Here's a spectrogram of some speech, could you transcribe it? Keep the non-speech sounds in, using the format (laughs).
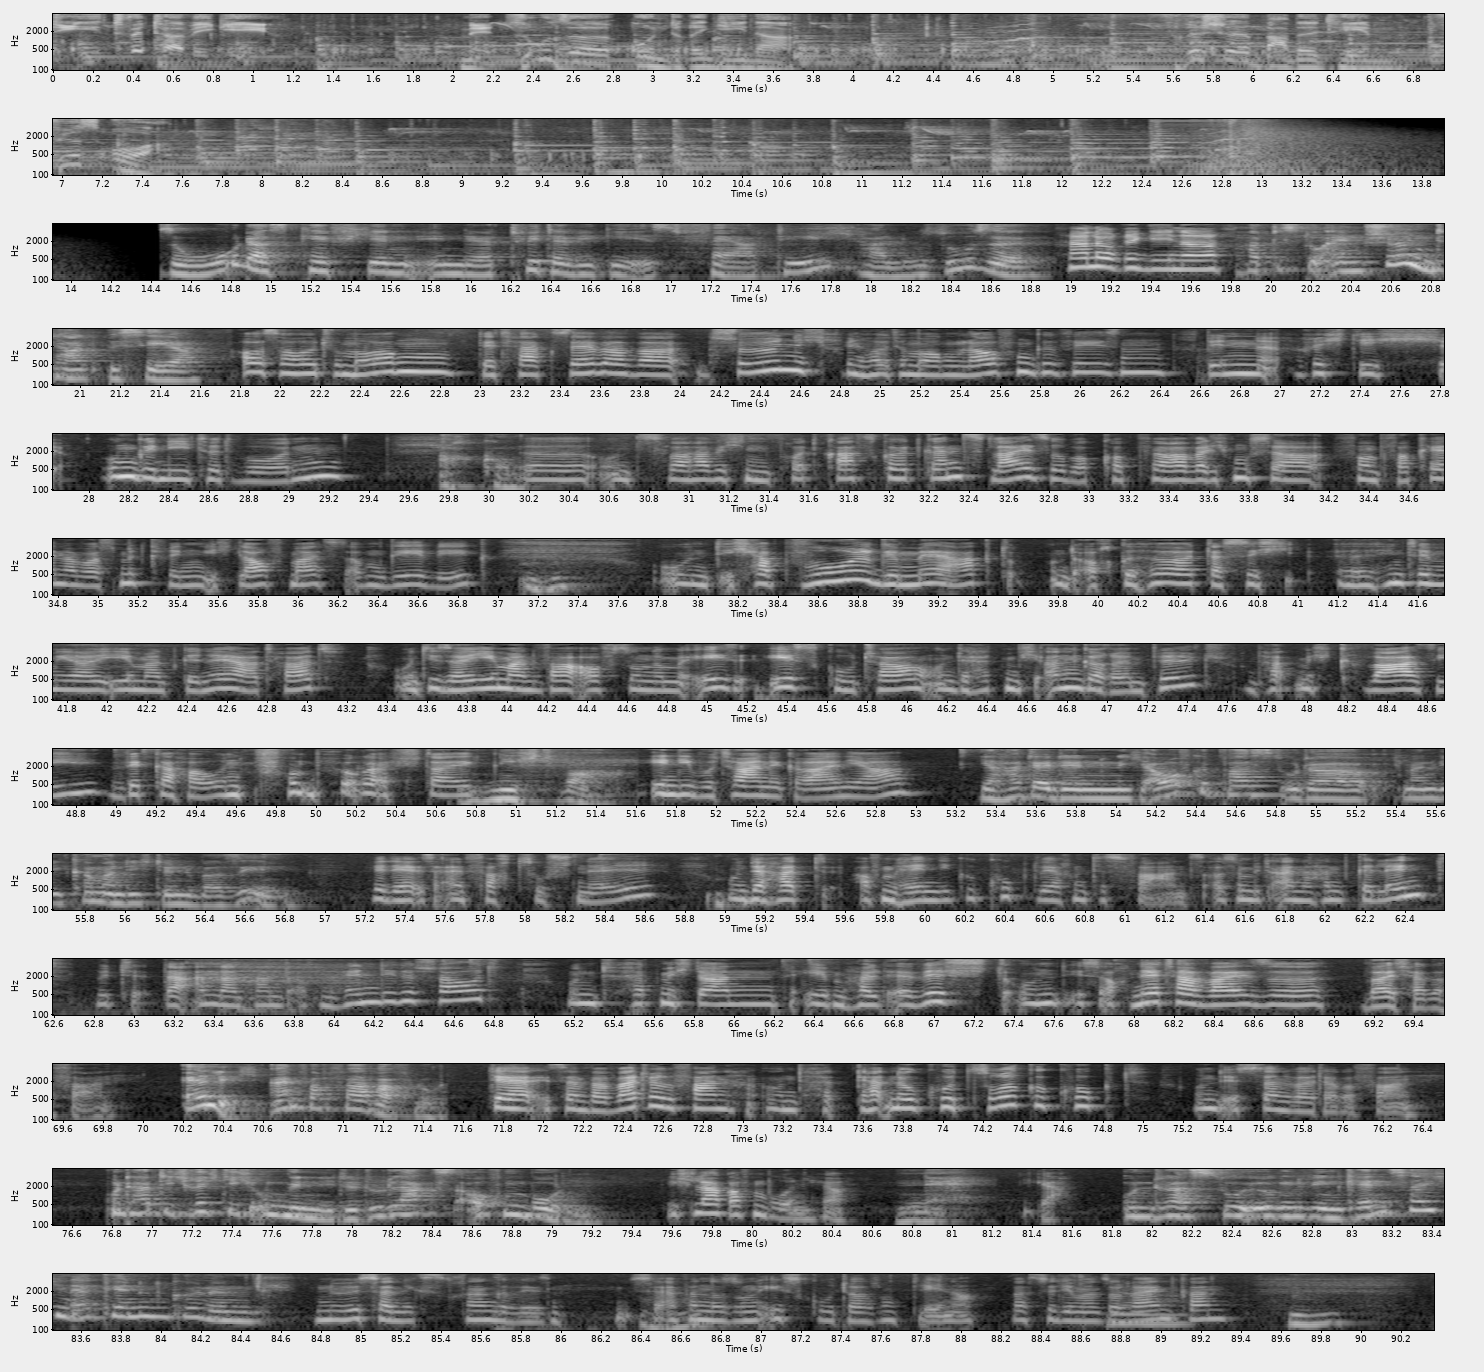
Die Twitter-WG mit Suse und Regina. Frische Bubble-Themen fürs Ohr. So, das Käffchen in der Twitter-WG ist fertig. Hallo Suse. Hallo Regina. Hattest du einen schönen Tag bisher? Außer heute Morgen. Der Tag selber war schön. Ich bin heute Morgen laufen gewesen. Bin richtig umgenietet worden. Ach komm. Äh, und zwar habe ich einen Podcast gehört, ganz leise über Kopfhörer, weil ich muss ja vom Verkehr noch was mitkriegen. Ich laufe meist auf dem Gehweg. Und ich habe wohl gemerkt und auch gehört, dass sich äh, hinter mir jemand genähert hat. Und dieser jemand war auf so einem E- E-Scooter und der hat mich angerempelt und hat mich quasi weggehauen (laughs) vom Bürgersteig Nicht wahr. in die Botanik rein, ja. Ja, hat er denn nicht aufgepasst oder, ich meine, wie kann man dich denn übersehen? Ja, der ist einfach zu schnell und der hat auf dem Handy geguckt während des Fahrens. Also mit einer Hand gelenkt, mit der anderen Hand auf dem Handy geschaut und hat mich dann eben halt erwischt und ist auch netterweise weitergefahren. Ehrlich, einfach Fahrerflucht. Der ist einfach weitergefahren und hat, der hat nur kurz zurückgeguckt und ist dann weitergefahren. Und hat dich richtig umgenietet. Du lagst auf dem Boden. Ich lag auf dem Boden, ja. Nee. Ja. Und hast du irgendwie ein Kennzeichen erkennen können? Nö, ist ja nichts dran gewesen. Ist ja einfach nur so ein E-Scooter, so ein kleiner, weißt du, den man so leihen kann.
